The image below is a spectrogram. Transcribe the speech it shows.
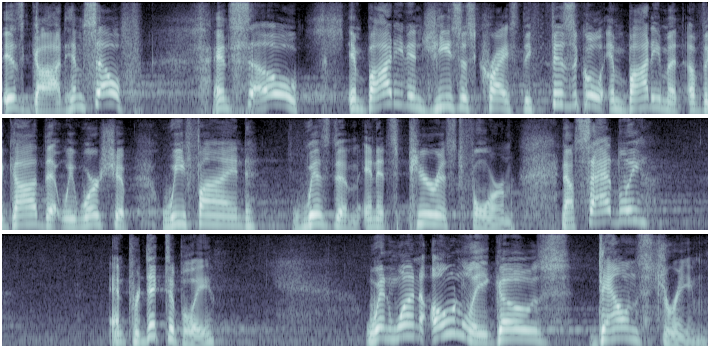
is God Himself. And so, embodied in Jesus Christ, the physical embodiment of the God that we worship, we find wisdom in its purest form. Now, sadly and predictably, when one only goes downstream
